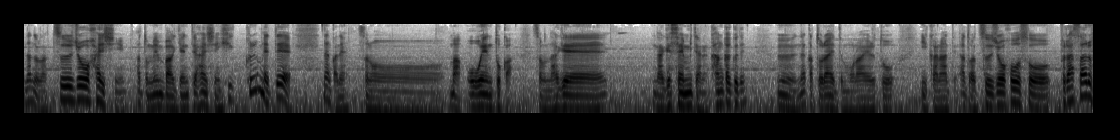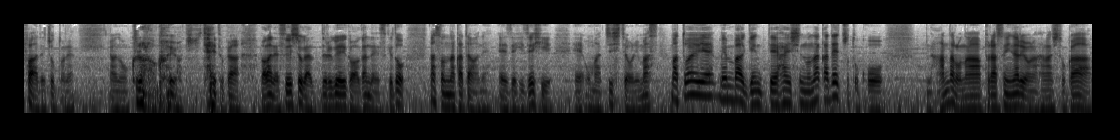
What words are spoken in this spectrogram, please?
なんだろうな通常配信あとメンバー限定配信ひっくるめてなんかねそのまあ応援とかその投げ投げ銭みたいな感覚でうん、なんか捉えてもらえるといいかなって。あとは通常放送プラスアルファでちょっとねあの黒の声を聞きたいとかわかんない。そういう人がどれぐらいいるかわかんないですけど、まあ、そんな方はね、えー、ぜひぜひ、えー、お待ちしております。まあとはいえメンバー限定配信の中でちょっとこうなんだろうなプラスになるような話とか、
